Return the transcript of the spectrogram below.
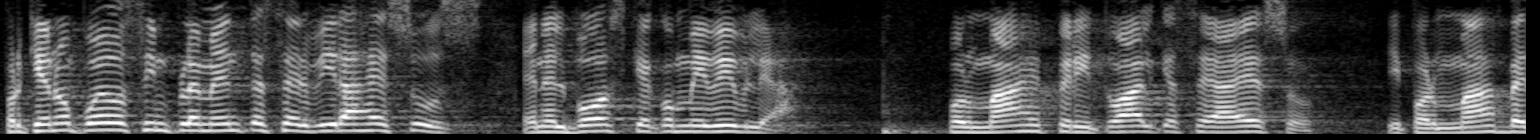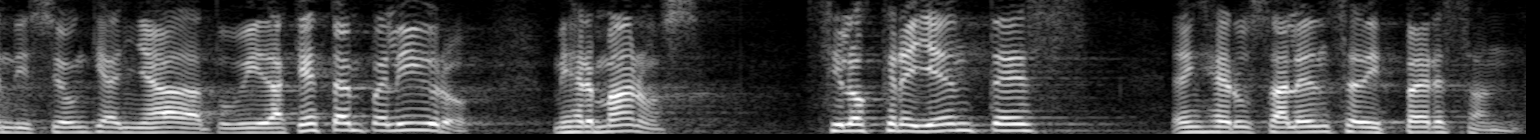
Porque no puedo simplemente servir a Jesús en el bosque con mi Biblia, por más espiritual que sea eso y por más bendición que añada a tu vida. ¿Qué está en peligro? Mis hermanos, si los creyentes en Jerusalén se dispersan,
